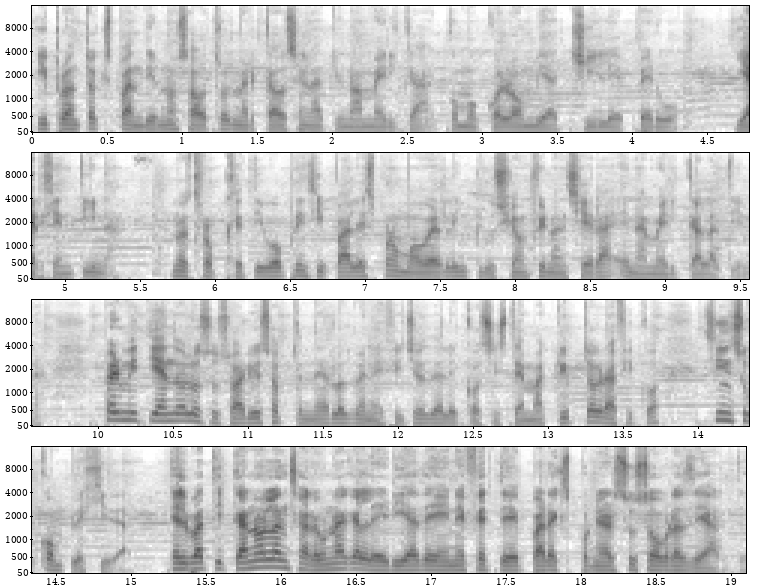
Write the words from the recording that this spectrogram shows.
y pronto expandirnos a otros mercados en Latinoamérica como Colombia, Chile, Perú y Argentina. Nuestro objetivo principal es promover la inclusión financiera en América Latina permitiendo a los usuarios obtener los beneficios del ecosistema criptográfico sin su complejidad. El Vaticano lanzará una galería de NFT para exponer sus obras de arte.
